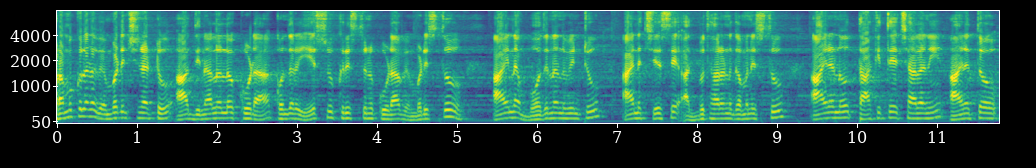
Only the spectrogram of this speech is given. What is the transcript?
ప్రముఖులను వెంబడించినట్టు ఆ దినాలలో కూడా కొందరు యేసుక్రీస్తును కూడా వెంబడిస్తూ ఆయన బోధనను వింటూ ఆయన చేసే అద్భుతాలను గమనిస్తూ ఆయనను తాకితే చాలని ఆయనతో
